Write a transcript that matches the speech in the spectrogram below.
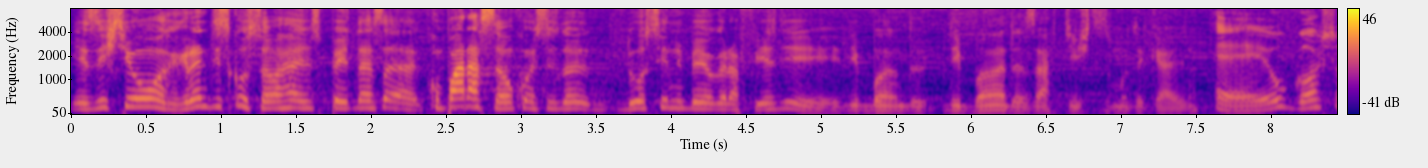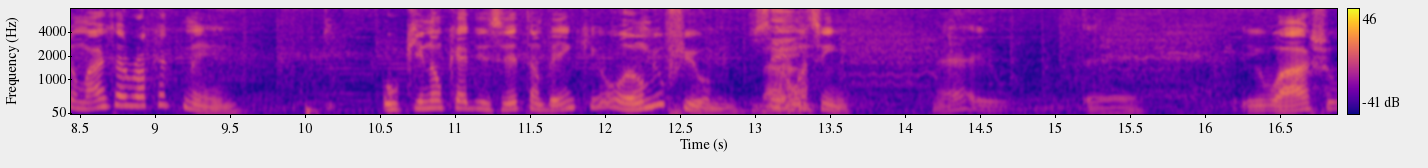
Existe uma grande discussão a respeito dessa comparação com essas duas cinebiografias de, de, banda, de bandas, artistas musicais, né? É, eu gosto mais da Rocketman. O que não quer dizer também que eu ame o filme. Sim. Então, assim, né, eu, é, eu, acho,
